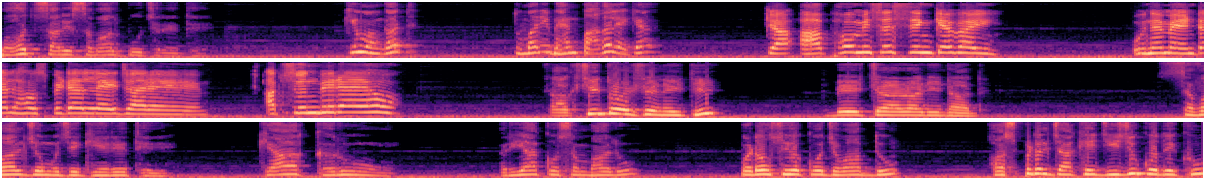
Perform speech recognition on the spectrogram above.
बहुत सारे सवाल पूछ रहे थे। क्यों अंगद? तुम्हारी बहन पागल है क्या? क्या आप हो मिसेस सिंह के भाई? उन्हें मेंटल हॉस्पिटल ले जा रहे हैं। आप सुन भी रहे हो? साक्षी तो ऐसे नहीं थी। बेचारा निनाद। सवाल जो मुझे घेरे थे क्या करूँ? रिया को संभालूं? पड़ोसियों को जवाब दूँ? हॉस्पिटल जाके जीजू को देखूँ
